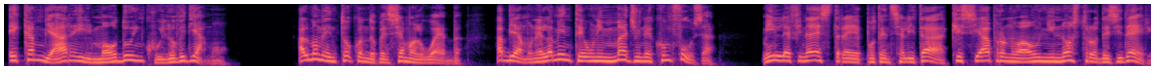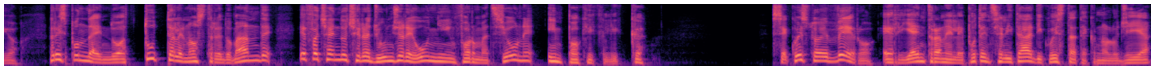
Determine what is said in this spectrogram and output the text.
è cambiare il modo in cui lo vediamo. Al momento, quando pensiamo al web, abbiamo nella mente un'immagine confusa, mille finestre e potenzialità che si aprono a ogni nostro desiderio, rispondendo a tutte le nostre domande e facendoci raggiungere ogni informazione in pochi clic. Se questo è vero e rientra nelle potenzialità di questa tecnologia,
